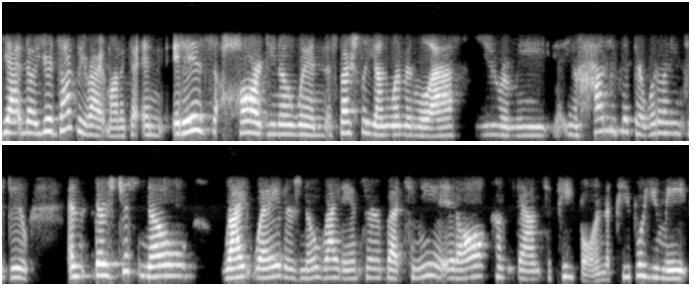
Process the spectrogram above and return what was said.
Yeah, no, you're exactly right, Monica. And it is hard, you know, when especially young women will ask you or me, you know, how do you get there? What do I need to do? And there's just no right way, there's no right answer. But to me, it all comes down to people and the people you meet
